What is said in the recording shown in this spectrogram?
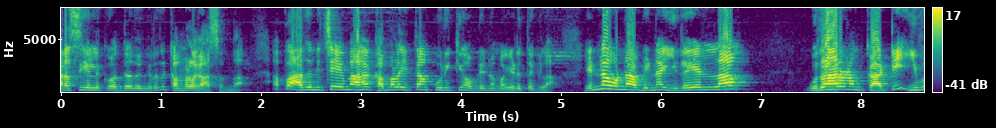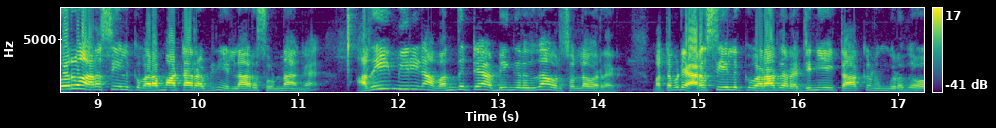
அரசியலுக்கு வந்ததுங்கிறது கமலஹாசன் தான். அப்போ அது நிச்சயமாக கமலை தான் குறிக்கும் அப்படின்னு நம்ம எடுத்துக்கலாம். என்ன ஒன்று அப்படின்னா இதையெல்லாம் உதாரணம் காட்டி இவரும் அரசியலுக்கு வரமாட்டார் அப்படின்னு எல்லாரும் சொன்னாங்க. அதையும் மீறி நான் வந்துட்டேன் அப்படிங்கிறது தான் அவர் சொல்ல வர்றாரு. மற்றபடி அரசியலுக்கு வராத ரஜினியை தாக்கணுங்கிறதோ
